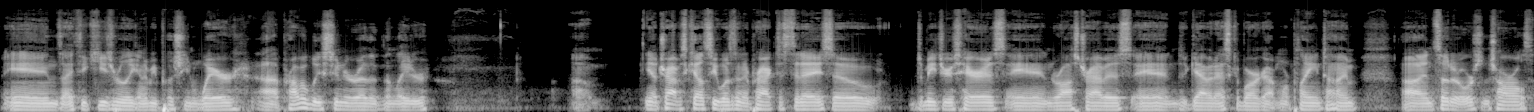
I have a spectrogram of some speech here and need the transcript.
and I think he's really going to be pushing Ware probably sooner rather than later. Um, you know, Travis Kelce wasn't at practice today, so Demetrius Harris and Ross Travis and Gavin Escobar got more playing time, uh, and so did Orson Charles.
